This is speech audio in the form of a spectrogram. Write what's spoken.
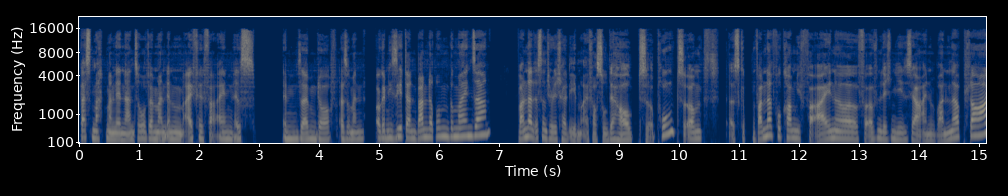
Was macht man denn dann so, wenn man im Eifelverein ist, in seinem Dorf? Also man organisiert dann Wanderungen gemeinsam. Wandern ist natürlich halt eben einfach so der Hauptpunkt. Ähm, es gibt ein Wanderprogramm, die Vereine veröffentlichen jedes Jahr einen Wanderplan.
